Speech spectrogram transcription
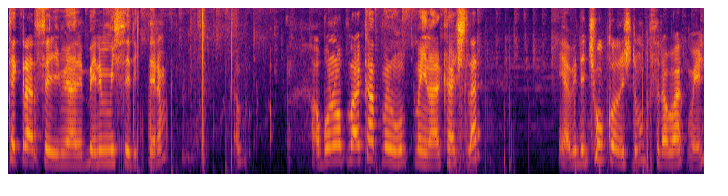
tekrar söyleyeyim yani benim istediklerim. Abone olup like atmayı unutmayın arkadaşlar. Ya bir de çok konuştum kusura bakmayın.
